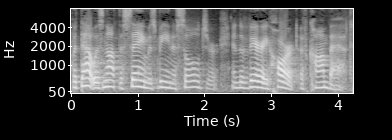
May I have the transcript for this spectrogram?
but that was not the same as being a soldier in the very heart of combat.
